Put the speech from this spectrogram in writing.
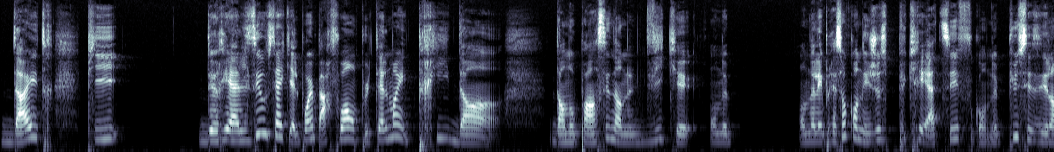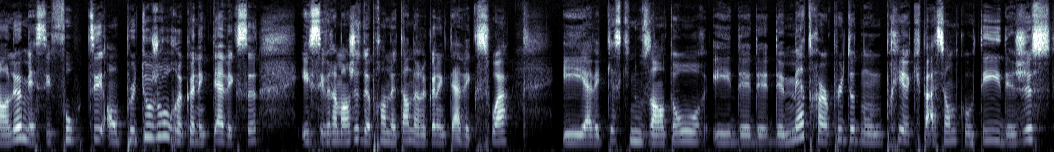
d'être, puis de réaliser aussi à quel point parfois on peut tellement être pris dans, dans nos pensées, dans notre vie, qu'on a, on a l'impression qu'on est juste plus créatif ou qu'on n'a plus ces élans-là, mais c'est faux. on peut toujours reconnecter avec ça. Et c'est vraiment juste de prendre le temps de reconnecter avec soi et avec qu'est-ce qui nous entoure et de, de, de, mettre un peu toutes nos préoccupations de côté et de juste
